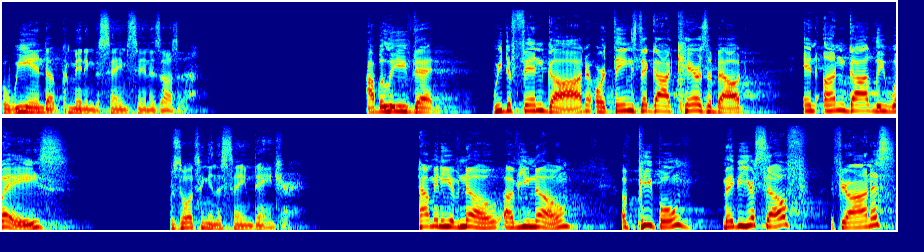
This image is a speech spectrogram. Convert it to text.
But we end up committing the same sin as Uzzah. I believe that we defend God or things that God cares about in ungodly ways, resulting in the same danger. How many of know of you know of people, maybe yourself, if you're honest,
